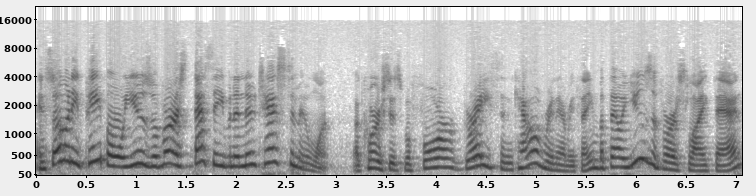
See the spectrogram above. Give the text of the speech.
And so many people will use a verse, that's even a New Testament one. Of course, it's before grace and Calvary and everything, but they'll use a verse like that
